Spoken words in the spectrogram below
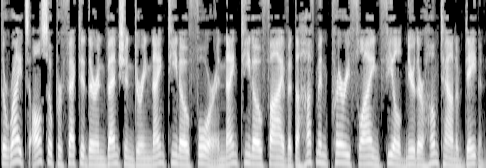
The Wrights also perfected their invention during 1904 and 1905 at the Huffman Prairie Flying Field near their hometown of Dayton.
